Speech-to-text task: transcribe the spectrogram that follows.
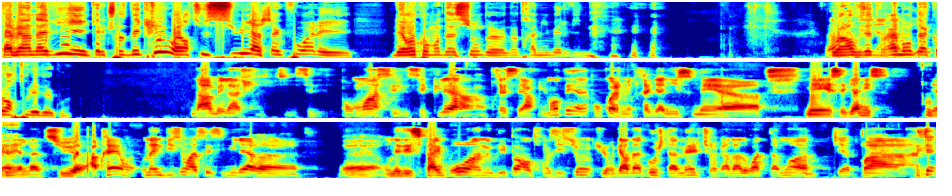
avais un avis et quelque chose d'écrit ou alors tu suis à chaque fois les, les recommandations de notre ami Melvin? Ou alors vous êtes vraiment d'accord tous les deux quoi? Non mais là, je, pour moi c'est clair. Après c'est argumenté hein, pourquoi je mettrais Yanis, mais euh, mais c'est Yanis. Il y a, là-dessus. Après, on a une vision assez similaire. Euh, euh, on est des spy bro, hein, n'oublie pas en transition, tu regardes à gauche ta Mel, tu regardes à droite ta moi, il n'y a pas, y a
